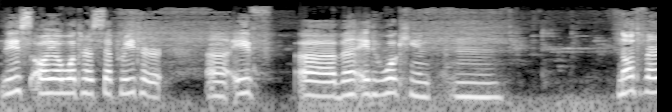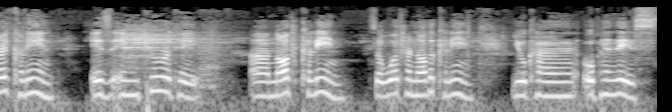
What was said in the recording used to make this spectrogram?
This oil water separator, uh, if uh, when it working, um, not very clean, is impurity, uh, not clean, the water not clean, you can open this.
